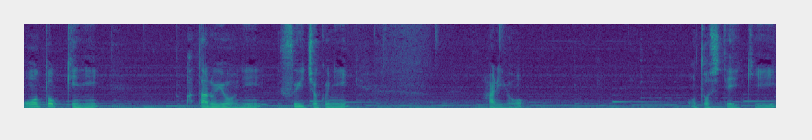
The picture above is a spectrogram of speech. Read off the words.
凹凸器に当たるように垂直に針を落としていき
